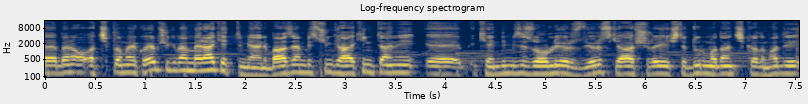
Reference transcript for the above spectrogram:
Ee, ben o açıklamaya koyarım. Çünkü ben merak ettim yani. Bazen biz çünkü hiking'de hani e, kendimizi zorluyoruz diyoruz ki Aa, şurayı işte durmadan çıkalım. Hadi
